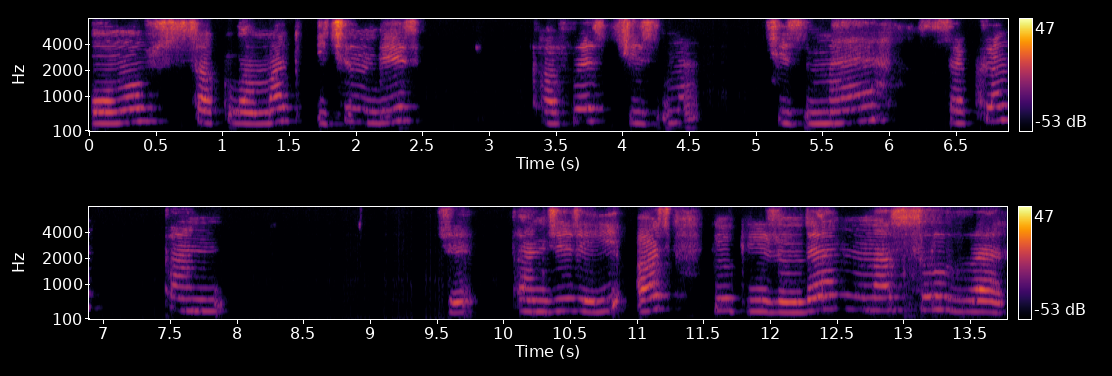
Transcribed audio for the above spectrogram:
onu saklamak için bir kafes çizme çizme sakın pen, pencereyi aç gökyüzünde nasıl ver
